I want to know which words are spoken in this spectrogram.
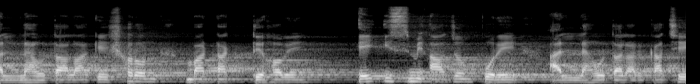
আল্লাহ তালাকে স্মরণ বা ডাকতে হবে। এই ইসমে আজম পরে আল্লাহ তালার কাছে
